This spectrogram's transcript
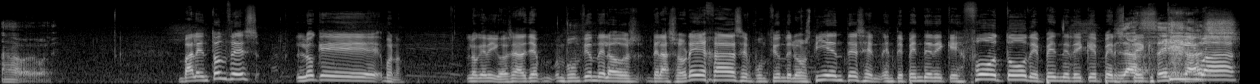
Ah, vale, vale. Vale, entonces, lo que. Bueno, lo que digo, o sea, en función de, los, de las orejas, en función de los dientes, en, en- depende de qué foto, depende de qué perspectiva, cejas.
